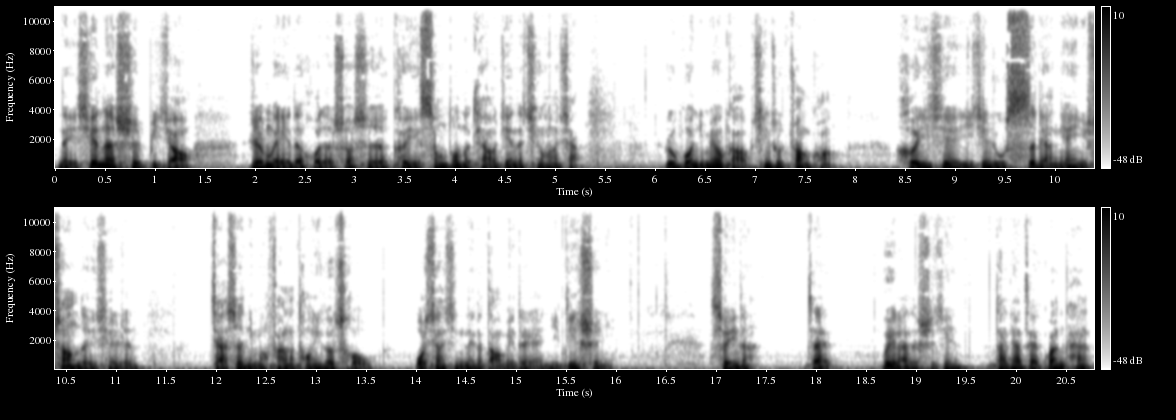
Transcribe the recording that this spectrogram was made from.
哪些呢是比较人为的，或者说是可以松动的条件的情况下，如果你没有搞清楚状况，和一些已经入司两年以上的一些人，假设你们犯了同一个错误，我相信那个倒霉的人一定是你。所以呢，在未来的时间，大家在观看，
